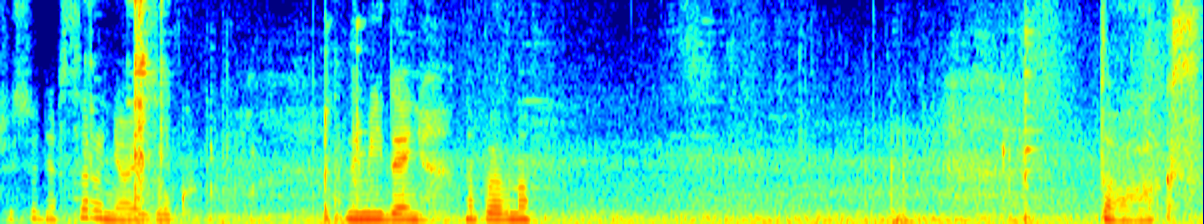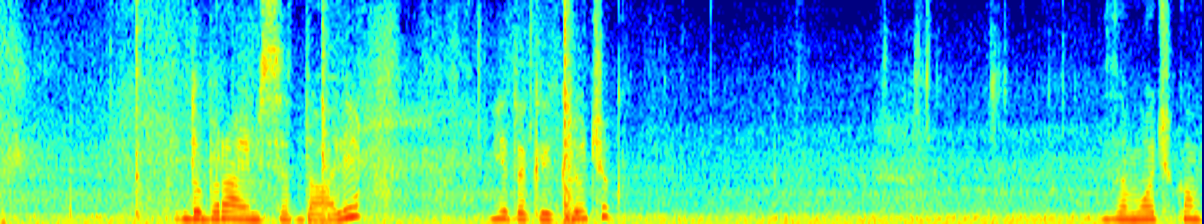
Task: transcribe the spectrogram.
Що сьогодні все роняє з рук. Не мій день, напевно. Так. Добираємося далі. Є такий ключик. Замочком.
